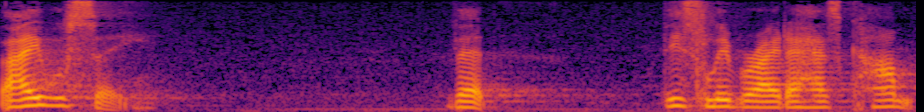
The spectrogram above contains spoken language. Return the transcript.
they will see that this liberator has come,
